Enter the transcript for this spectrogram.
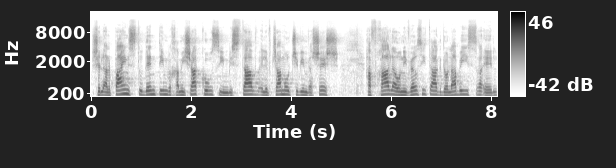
של אלפיים סטודנטים וחמישה קורסים בסתיו 1976, הפכה לאוניברסיטה הגדולה בישראל,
